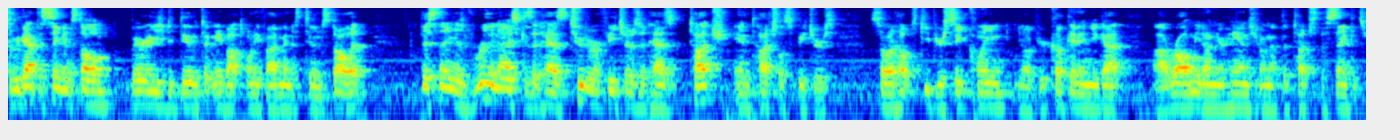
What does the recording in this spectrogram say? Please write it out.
So we got this thing installed. Very easy to do. It took me about 25 minutes to install it. This thing is really nice because it has two different features. It has touch and touchless features. So it helps keep your sink clean. You know, if you're cooking and you got uh, raw meat on your hands, you don't have to touch the sink. It's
